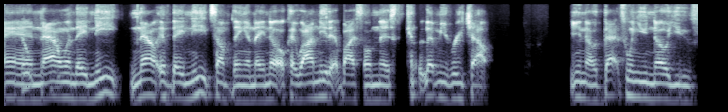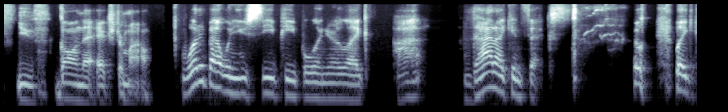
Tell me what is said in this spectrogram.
And now when they need now if they need something and they know, okay, well, I need advice on this, can, let me reach out. You know, that's when you know you've you've gone that extra mile. What about when you see people and you're like, I, that I can fix? like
